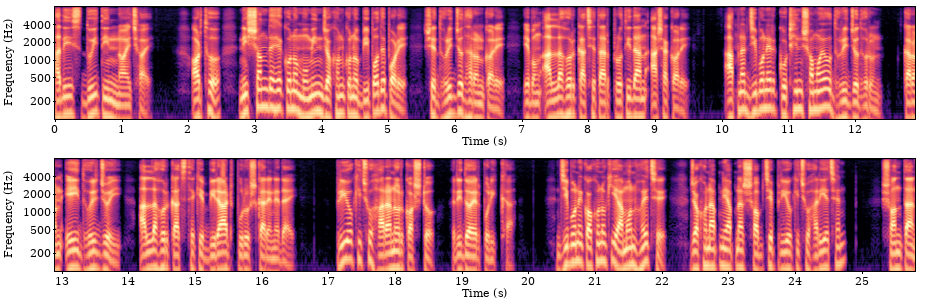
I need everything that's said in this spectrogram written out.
হাদিস দুই তিন নয় ছয়। অর্থ, নিঃসন্দেহে কোনো মুমিন যখন কোনো বিপদে পড়ে, সে ধৈর্য ধারণ করে এবং আল্লাহর কাছে তার প্রতিদান আশা করে। আপনার জীবনের কঠিন সময়েও ধৈর্য ধরুন। কারণ এই ধৈর্যই আল্লাহর কাছ থেকে বিরাট পুরস্কার এনে দেয়। প্রিয়, কিছু হারানোর কষ্ট হৃদয়ের পরীক্ষা। জীবনে কখনো কি এমন হয়েছে যখন আপনি আপনার সবচেয়ে প্রিয় কিছু হারিয়েছেন? সন্তান,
